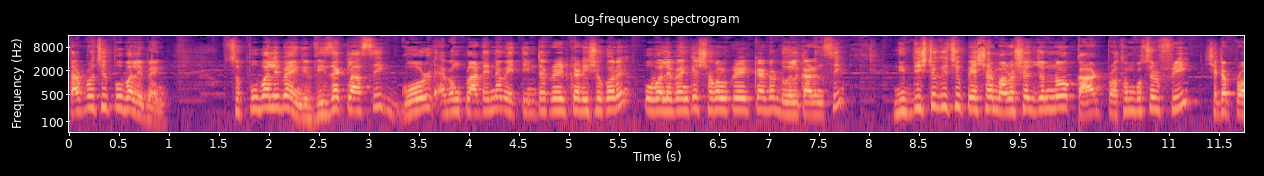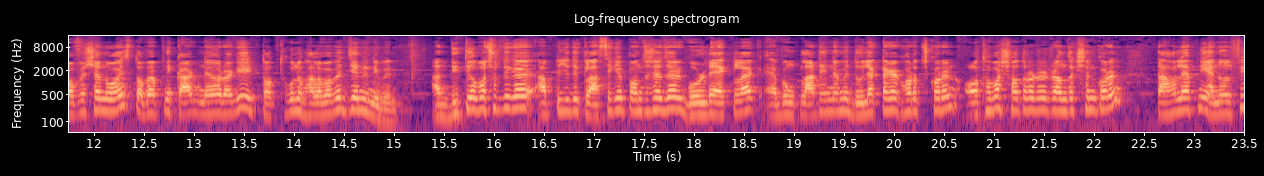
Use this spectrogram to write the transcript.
তারপর হচ্ছে Pubali bank so Pubali bank visa classic gold এবং প্লাটিনাম এই তিনটা ক্রেডিট কার্ড ইস্যু করে। পুবালি ব্যাংকের সকল ক্রেডিট কার্ড ও ডুয়েল কারেন্সি নির্দিষ্ট কিছু পেশার মানুষের জন্য কার্ড প্রথম বছর ফ্রি সেটা প্রফেশন ওয়াইজ তবে আপনি কার্ড নেওয়ার আগে এই তথ্যগুলো ভালোভাবে জেনে নেবেন। আর দ্বিতীয় বছর থেকে আপনি যদি ক্লাসিকে পঞ্চাশ হাজার গোল্ডে এক লাখ এবং প্লাটিনামে দুই লাখ টাকা খরচ করেন অথবা সতেরোটা ট্রানজাকশন করেন, তাহলে আপনি অ্যানুয়াল ফি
